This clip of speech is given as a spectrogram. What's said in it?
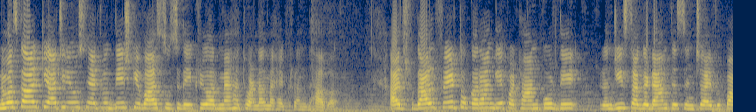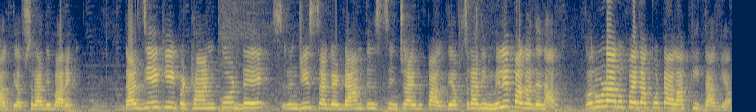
ਨਮਸਕਾਰ ਕਿਆਚੀ ਨਿਊਜ਼ ਨੈਟਵਰਕ ਦੇਸ਼ ਕੀ ਆਵਾਜ਼ ਤੁਸੀਂ ਦੇਖ ਰਹੇ ਹੋ ਔਰ ਮੈਂ ਹਾਂ ਤੁਹਾਡਾ ਨਾਲ ਮਹਿਕ ਰੰਧਾਵਾ। ਅੱਜ ਗੱਲ ਫੇਰ ਤੋਂ ਕਰਾਂਗੇ ਪਠਾਨਕੋਟ ਦੇ ਰਣਜੀਤ ਸਾਗਰ ਡੈਮ ਤੇ ਸਿੰਚਾਈ ਵਿਭਾਗ ਦੇ ਅਫਸਰਾਂ ਦੇ ਬਾਰੇ। ਦੱਸ ਦਈਏ ਕਿ ਪਠਾਨਕੋਟ ਦੇ ਰਣਜੀਤ ਸਾਗਰ ਡੈਮ ਤੇ ਸਿੰਚਾਈ ਵਿਭਾਗ ਦੇ ਅਫਸਰਾਂ ਦੀ ਮਿਲੀ ਭਗਤ ਦੇ ਨਾਲ ਕਰੋੜਾਂ ਰੁਪਏ ਦਾ ਘੁਟਾਲਾ ਕੀਤਾ ਗਿਆ।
